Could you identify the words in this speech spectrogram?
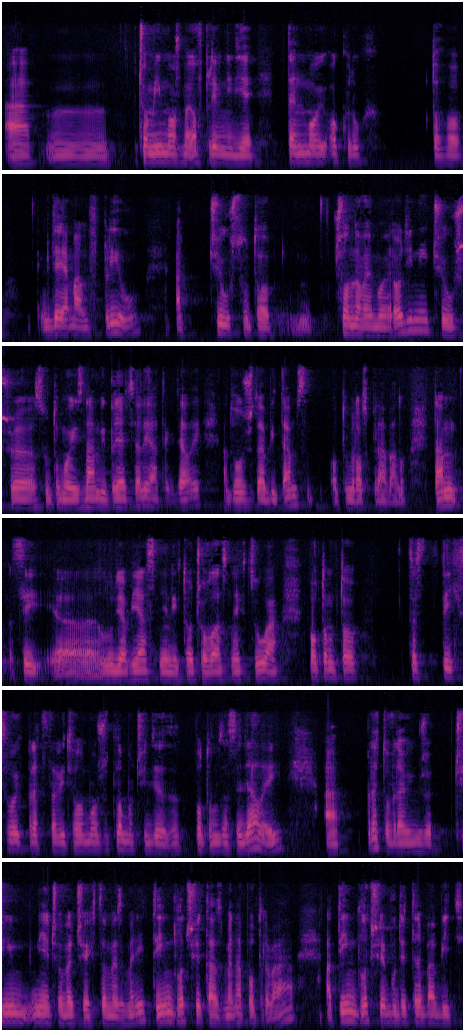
A mm, čo my môžeme ovplyvniť je ten môj okruh toho, kde ja mám vplyv a či už sú to členové mojej rodiny, či už uh, sú to moji známi priatelia a tak ďalej. A dôležité, aby tam sa o tom rozprávalo. Tam si uh, ľudia vyjasnili to, čo vlastne chcú a potom to cez tých svojich predstaviteľov môžu tlmočiť potom zase ďalej. A preto vravím, že čím niečo väčšie chceme zmeniť, tým dlhšie tá zmena potrvá a tým dlhšie bude treba byť e,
